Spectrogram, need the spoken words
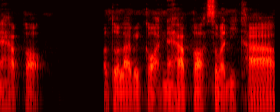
นะครับ ก็ขอตัวลาไปก่อนนะครับ ก็สวัสดีครับ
